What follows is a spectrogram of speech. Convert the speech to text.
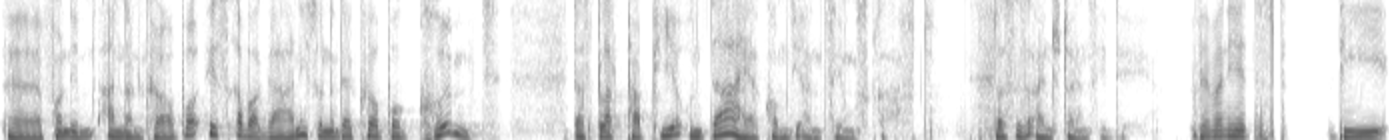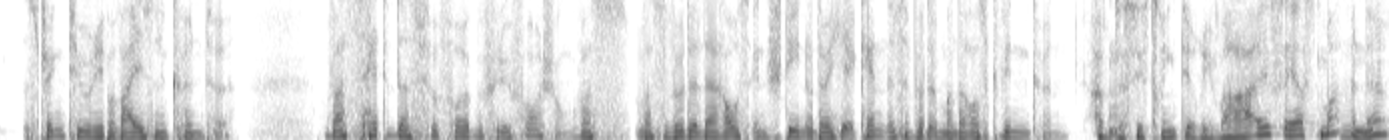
äh, von dem anderen Körper, ist aber gar nicht, sondern der Körper krümmt das Blatt Papier und daher kommt die Anziehungskraft. Das ist Einsteins Idee. Wenn man jetzt die Stringtheorie beweisen könnte, was hätte das für Folgen für die Forschung? Was, was würde daraus entstehen oder welche Erkenntnisse würde man daraus gewinnen können? Also, dass die Stringtheorie wahr ist erstmal. Mhm. Ne?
